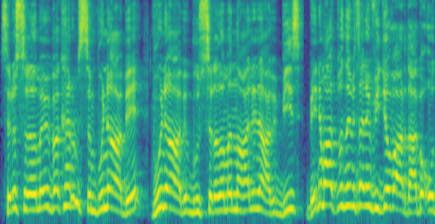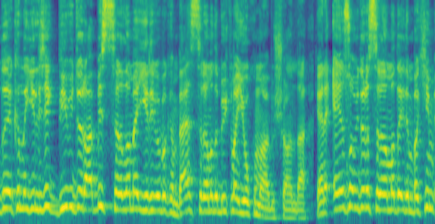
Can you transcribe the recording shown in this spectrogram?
Selo sıralamaya bir bakar mısın? Bu ne abi? Bu ne abi? Bu sıralamanın hali ne abi? Biz benim atmadığım bir tane video vardı abi. O da yakında gelecek. Bir videoda abi biz sıralamaya girdik. Bakın ben sıralamada büyük ihtimal yokum abi şu anda. Yani en son videoda sıralamadaydım. Bakayım.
